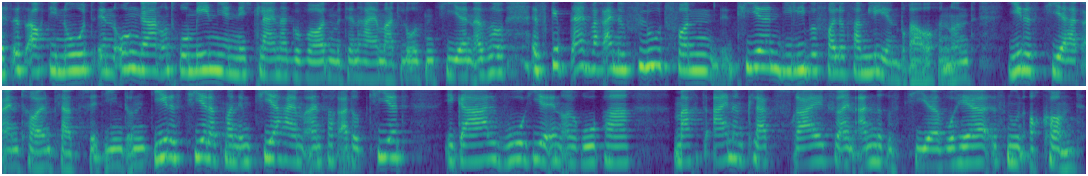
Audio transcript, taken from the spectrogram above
Es ist auch die Not in Ungarn und Rumänien nicht kleiner geworden mit den heimatlosen Tieren. Also es gibt einfach eine Flut von Tieren, die liebevolle Familien brauchen. Und jedes Tier hat einen tollen Platz verdient. Und jedes Tier, das man im Tierheim einfach adoptiert, egal wo hier in Europa, macht einen Platz frei für ein anderes Tier, woher es nun auch kommt.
